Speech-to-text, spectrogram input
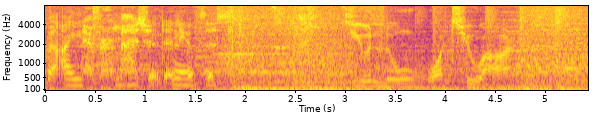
But I never imagined any of this. Do you even know what you are?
